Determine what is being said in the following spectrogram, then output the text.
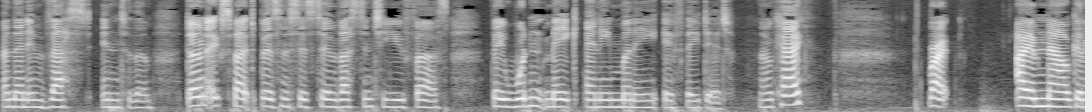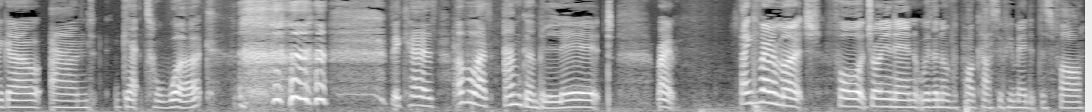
and then invest into them. Don't expect businesses to invest into you first. They wouldn't make any money if they did. Okay? Right. I am now going to go and get to work because otherwise I'm going to be late. Right. Thank you very much for joining in with another podcast if you made it this far.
